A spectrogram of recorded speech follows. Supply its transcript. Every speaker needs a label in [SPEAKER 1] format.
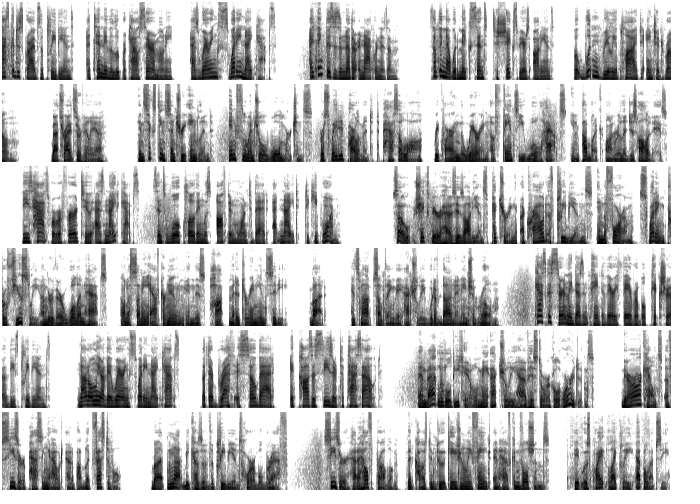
[SPEAKER 1] Casca describes the plebeians attending the Lupercal ceremony as wearing sweaty nightcaps. I think this is another anachronism, something that would make sense to Shakespeare's audience, but wouldn't really apply to ancient Rome.
[SPEAKER 2] That's right, Servilia. In 16th century England, influential wool merchants persuaded Parliament to pass a law requiring the wearing of fancy wool hats in public on religious holidays.
[SPEAKER 1] These hats were referred to as nightcaps, since wool clothing was often worn to bed at night to keep warm.
[SPEAKER 2] So, Shakespeare has his audience picturing a crowd of plebeians in the forum sweating profusely under their woolen hats on a sunny afternoon in this hot Mediterranean city. But it's not something they actually would have done in ancient Rome.
[SPEAKER 1] Casca certainly doesn't paint a very favorable picture of these plebeians. Not only are they wearing sweaty nightcaps, but their breath is so bad it causes Caesar to pass out.
[SPEAKER 2] And that little detail may actually have historical origins. There are accounts of Caesar passing out at a public festival, but not because of the plebeian's horrible breath. Caesar had a health problem that caused him to occasionally faint and have convulsions. It was quite likely epilepsy.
